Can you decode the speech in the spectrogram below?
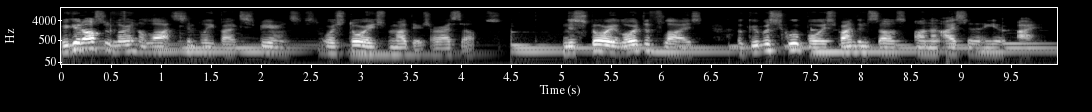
We could also learn a lot simply by experiences or stories from others or ourselves. In this story, Lord of the Flies, a group of schoolboys find themselves on an isolated island.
